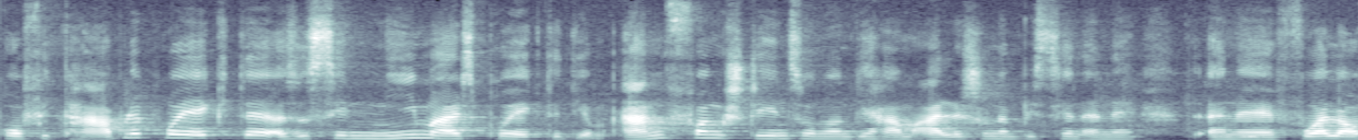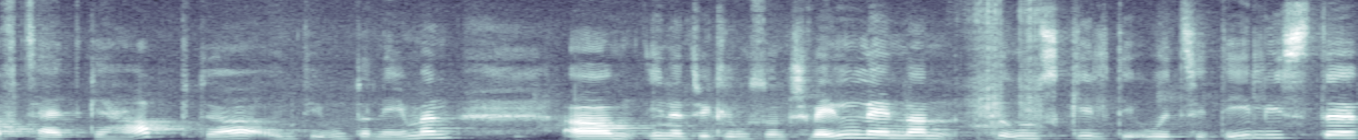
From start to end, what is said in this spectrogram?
profitable Projekte, also sind niemals Projekte, die am Anfang stehen, sondern die haben alle schon ein bisschen eine, eine Vorlaufzeit gehabt, ja, die Unternehmen ähm, in Entwicklungs- und Schwellenländern. Für uns gilt die OECD-Liste äh,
